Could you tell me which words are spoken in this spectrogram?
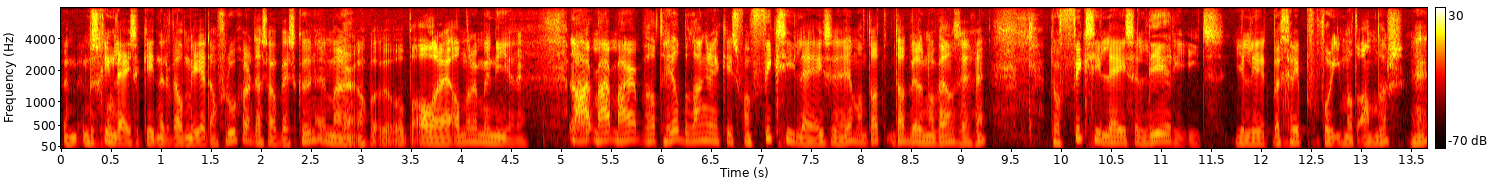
misschien lezen kinderen wel meer dan vroeger. Dat zou best kunnen, maar Ja. op, op allerlei andere manieren. Nou. Maar, maar, maar wat heel belangrijk is van fictie lezen, hè, want dat, dat wil ik nog wel zeggen. Door fictie lezen leer je iets. Je leert begrip voor iemand anders. Hè?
